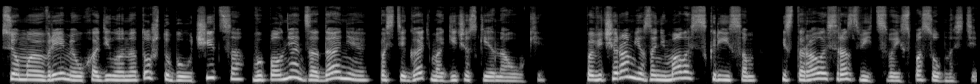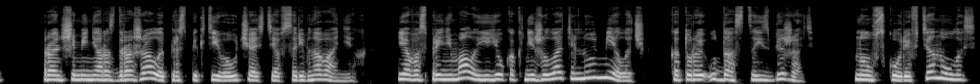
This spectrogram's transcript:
Все мое время уходило на то, чтобы учиться, выполнять задания, постигать магические науки. По вечерам я занималась с Крисом и старалась развить свои способности. Раньше меня раздражала перспектива участия в соревнованиях. Я воспринимала ее как нежелательную мелочь, которой удастся избежать. Но вскоре втянулась.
